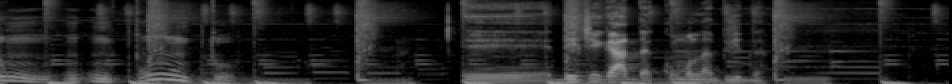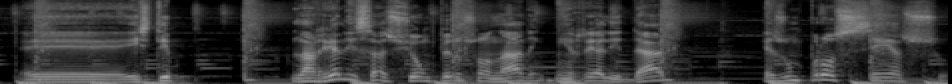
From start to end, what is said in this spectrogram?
um, um, um ponto é, de chegada como na vida eh, este, a realização personal, em realidade, é um processo.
